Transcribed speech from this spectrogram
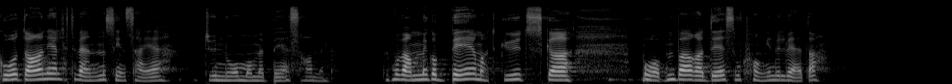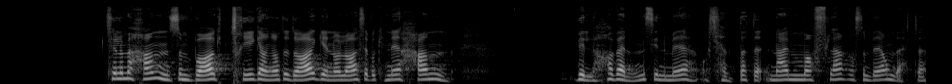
går Daniel til vennene sine og sier du, nå må vi be sammen. Dere må være med meg og be om at Gud skal åpenbare det som kongen vil vite. Til og med han som bak tre ganger til dagen og la seg på kne, han ville ha vennene sine med og kjente at det, nei, vi må ha flere som ber om dette.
